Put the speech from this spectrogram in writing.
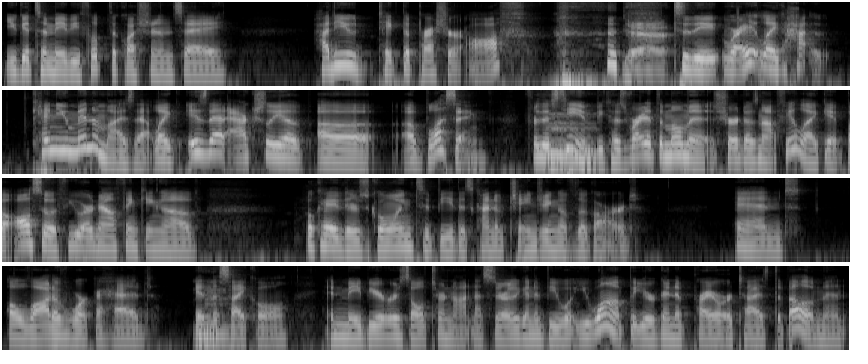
you get to maybe flip the question and say how do you take the pressure off? yeah. to the right, like how, can you minimize that? Like, is that actually a a, a blessing for this mm. team? Because right at the moment, it sure does not feel like it. But also, if you are now thinking of, okay, there's going to be this kind of changing of the guard, and a lot of work ahead in mm. the hmm. cycle, and maybe your results are not necessarily going to be what you want, but you're going to prioritize development.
